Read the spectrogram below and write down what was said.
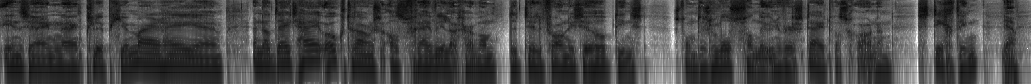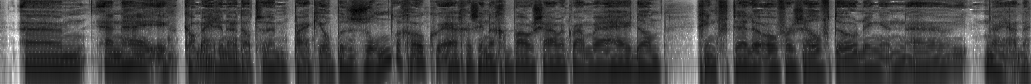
in zijn uh, clubje. Maar hij, en dat deed hij ook trouwens als vrijwilliger. Want de telefonische hulpdienst stond dus los van de universiteit. was gewoon een stichting. Ja. Um, en hij, ik kan me herinneren dat we een paar keer op een zondag ook ergens in een gebouw samenkwamen. Waar hij dan ging vertellen over zelfdoding. En uh, nou ja, de,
